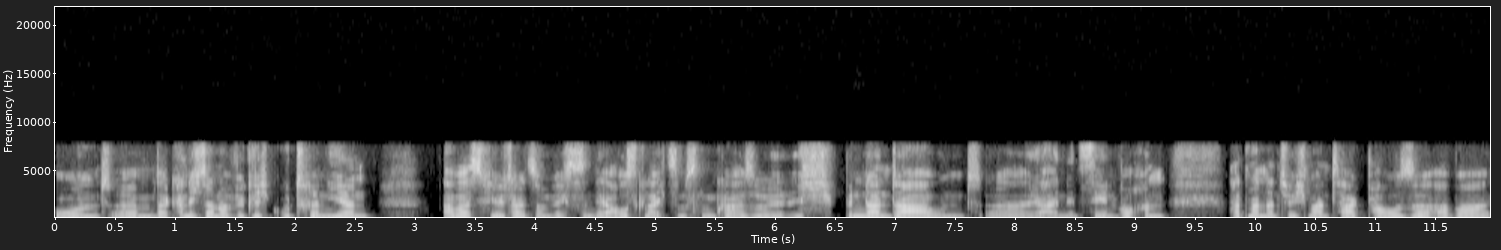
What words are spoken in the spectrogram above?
Und ähm, da kann ich dann auch wirklich gut trainieren. Aber es fehlt halt so ein bisschen der Ausgleich zum Snooker. Also ich bin dann da und äh, ja, in den zehn Wochen hat man natürlich mal einen Tag Pause, aber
